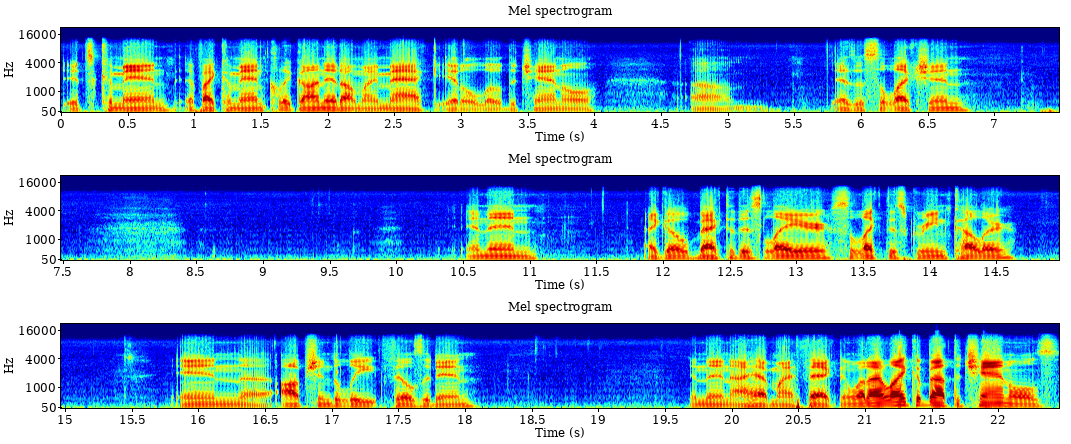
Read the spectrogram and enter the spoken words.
it's command if I command click on it on my Mac it'll load the channel um, as a selection. And then I go back to this layer select this green color and uh, option delete fills it in. And then I have my effect. And what I like about the channels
